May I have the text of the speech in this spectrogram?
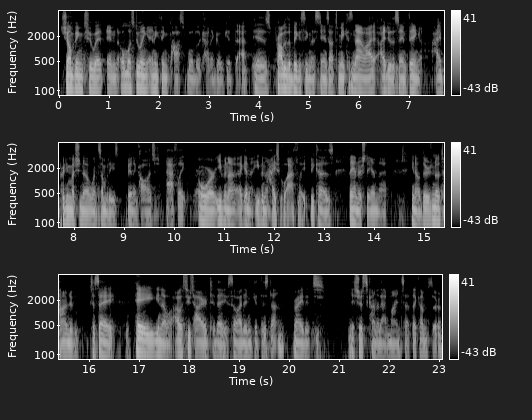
jumping to it and almost doing anything possible to kind of go get that is probably the biggest thing that stands out to me because now I, I do the same thing. I pretty much know when somebody's been a college athlete or even a, again even a high school athlete because they understand that. You know there's no time to to say hey you know i was too tired today so i didn't get this done right? It's it's just kind of that mindset that comes through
